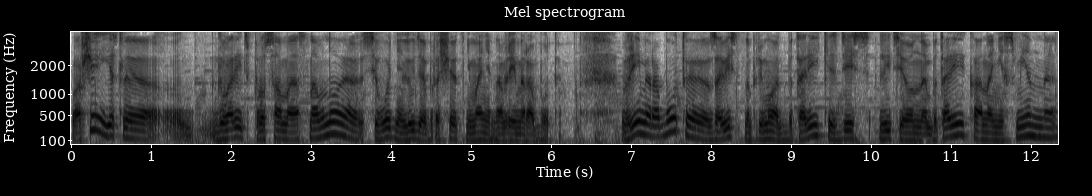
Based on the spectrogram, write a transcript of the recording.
Вообще, если э, говорить про самое основное, сегодня люди обращают внимание на время работы. Время работы зависит напрямую от батарейки. Здесь литий-ионная батарейка, она несменная.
